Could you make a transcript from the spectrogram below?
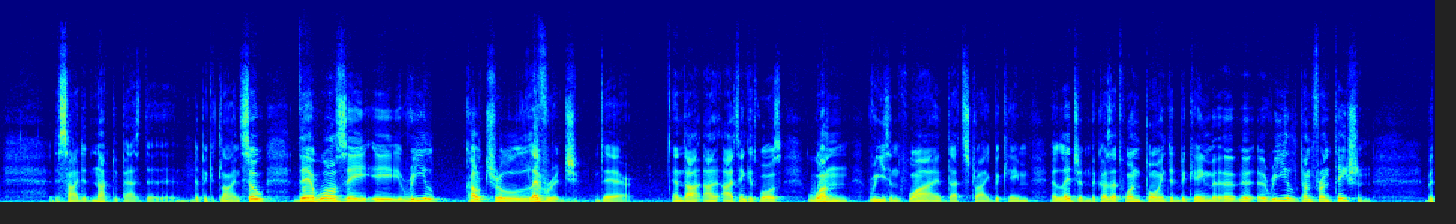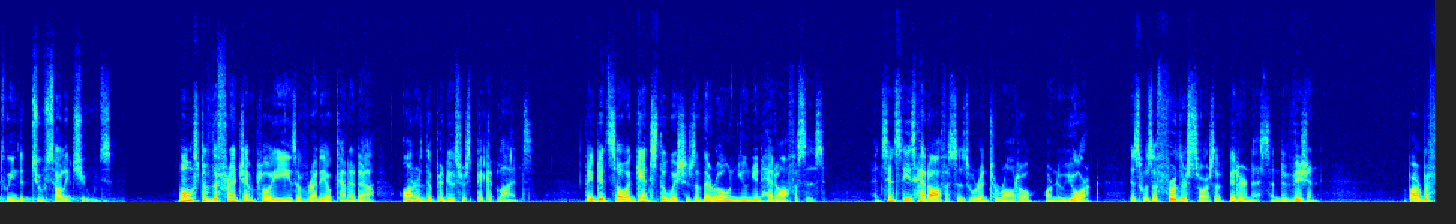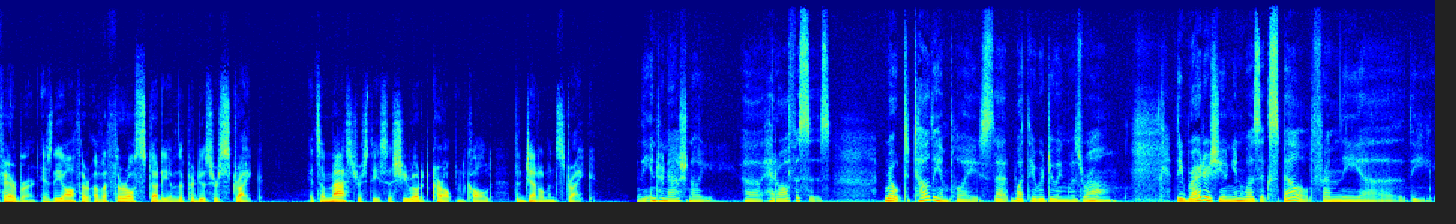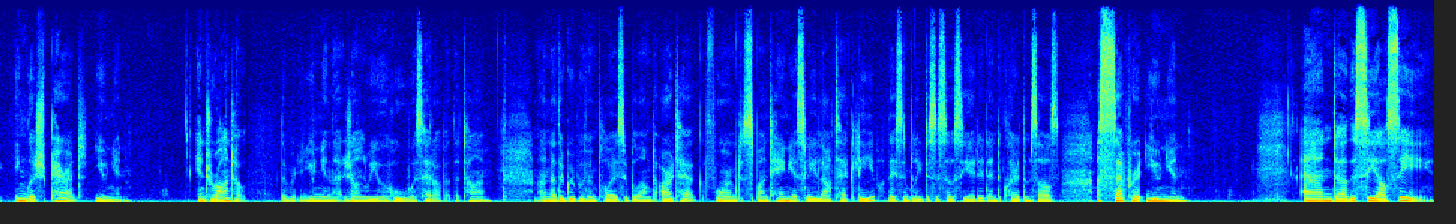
decided not to pass the, the picket line. So there was a, a real cultural leverage there. And I, I, I think it was one reason why that strike became a legend, because at one point it became a, a, a real confrontation between the two solitudes. Most of the French employees of Radio Canada honored the producers' picket lines. They did so against the wishes of their own union head offices. And since these head offices were in Toronto or New York, this was a further source of bitterness and division Barbara Fairburn is the author of a thorough study of the producers' strike. It's a master's thesis she wrote at Carleton called The Gentleman's Strike. The international uh, head offices wrote to tell the employees that what they were doing was wrong. The writers' union was expelled from the uh, the English parent union in Toronto the union that Jean Louis Roux was head of at the time. Another group of employees who belonged to Artec formed spontaneously L'Artec Libre. They simply disassociated and declared themselves a separate union. And uh, the CLC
